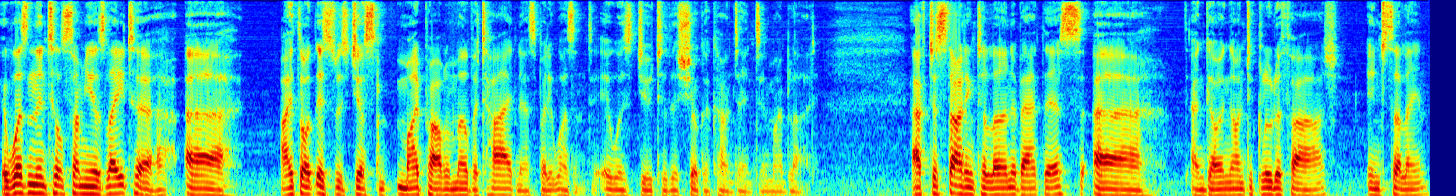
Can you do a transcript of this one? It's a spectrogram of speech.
It wasn't until some years later uh, I thought this was just my problem over tiredness, but it wasn't. It was due to the sugar content in my blood. After starting to learn about this uh, and going on to glutathione, insulin,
